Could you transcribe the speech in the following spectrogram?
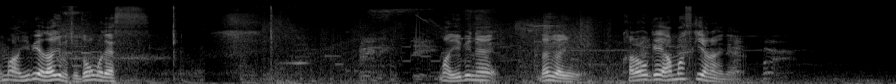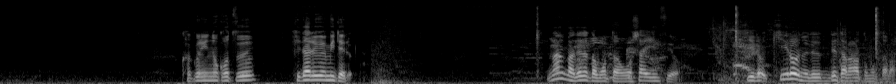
まあ指は大丈夫です。よどうもです。まあ指ね大丈夫。大丈夫カラオケあんま好きじゃないね。確認のコツ？左上見てる。なんか出たと思ったら押したらいいんすよ。黄色黄色いの出たなと思ったら。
